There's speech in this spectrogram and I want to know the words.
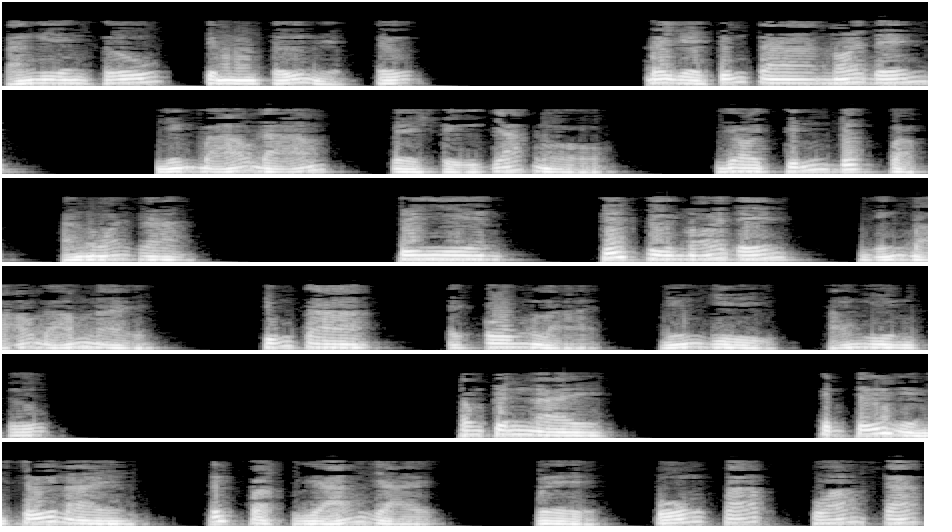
đã nghiên cứu kinh tứ niệm xứ, bây giờ chúng ta nói đến những bảo đảm về sự giác ngộ do chính Đức Phật đã nói ra. Tuy nhiên, trước khi nói đến những bảo đảm này, chúng ta hãy ôn lại những gì đã nghiên cứu. Trong kinh này, kinh tứ niệm xứ này, Đức Phật giảng dạy về bốn pháp quán sát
